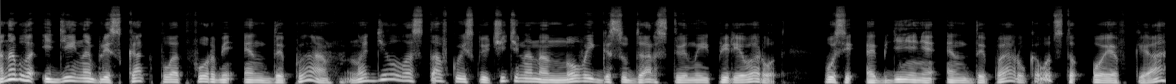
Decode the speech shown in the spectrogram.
Она была идейно близка к платформе НДПА, но делала ставку исключительно на новый государственный переворот. После объединения НДПА руководство ОФКА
